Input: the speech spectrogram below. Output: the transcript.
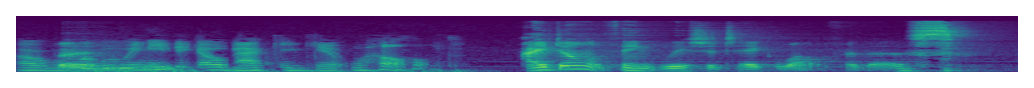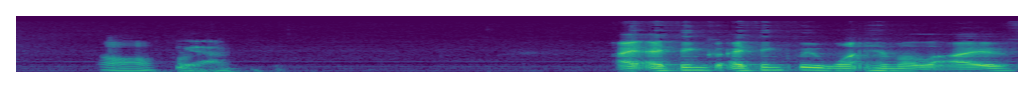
Oh, But- but we need to go back and get Weld. I don't think we should take Welt for this. Oh, Yeah. I, I think I think we want him alive.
